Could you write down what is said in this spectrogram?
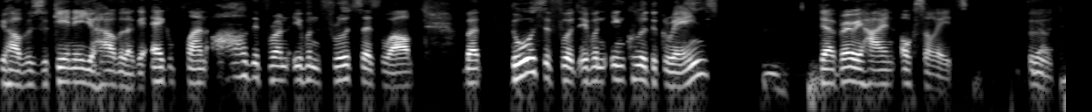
you have zucchini, you have like eggplant, all different, even fruits as well. But those foods even include the grains. Mm. They're very high in oxalates food. Yeah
